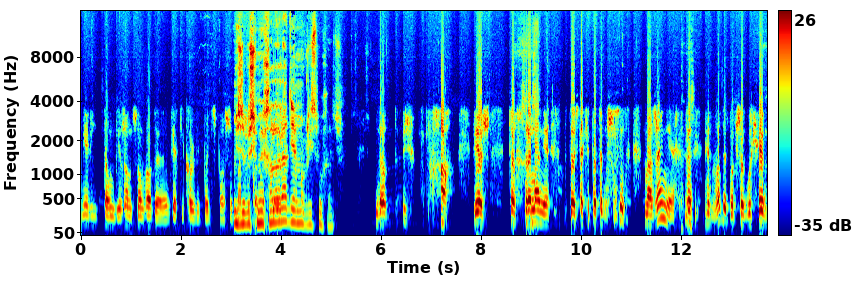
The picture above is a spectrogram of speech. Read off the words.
mieli tą bieżącą wodę w jakikolwiek bądź sposób. I żebyśmy przykład, haloradia mogli słuchać. No, ha, wiesz, to Romanie, to jest takie potem marzenie. Wody potrzebujemy,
